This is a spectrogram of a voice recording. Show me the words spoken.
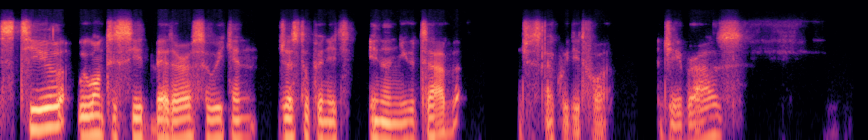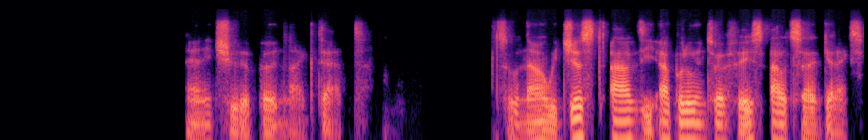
Still, we want to see it better, so we can just open it in a new tab just like we did for JBrowse. And it should open like that. So now we just have the Apollo interface outside Galaxy.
